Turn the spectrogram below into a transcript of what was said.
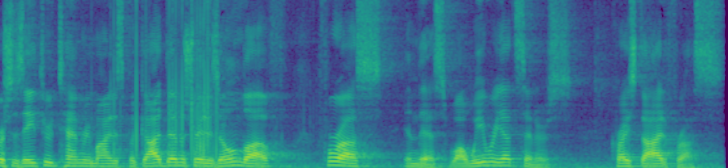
verses 8 through 10 remind us, but God demonstrated his own love for us in this while we were yet sinners, Christ died for us.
